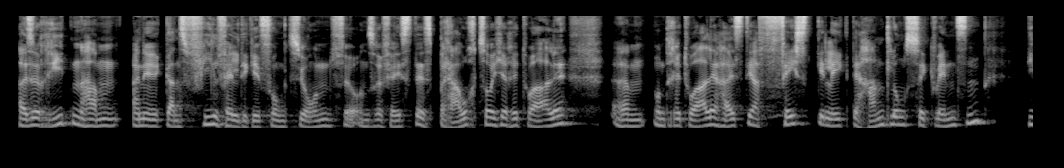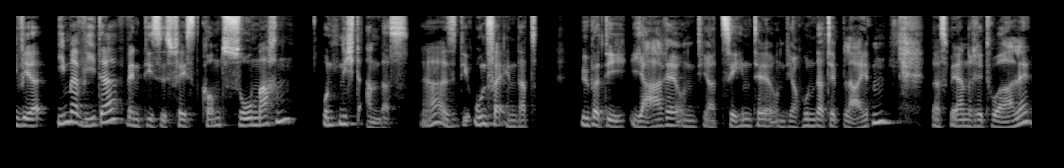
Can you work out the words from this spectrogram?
Also Riten haben eine ganz vielfältige Funktion für unsere Feste. Es braucht solche Rituale. Ähm, und Rituale heißt ja festgelegte Handlungssequenzen, die wir immer wieder, wenn dieses Fest kommt, so machen und nicht anders. Ja, also die unverändert über die Jahre und Jahrzehnte und Jahrhunderte bleiben. Das wären Rituale.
